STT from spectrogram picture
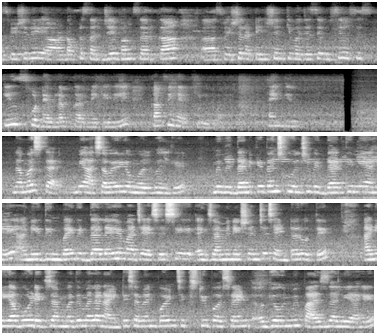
स्पेशली डॉक्टर संजय भंग सर का स्पेशल अटेंशन की वजह से उसे उसे स्किल्स को डेवलप करने के लिए काफ़ी हेल्पफुल हुआ है। थैंक यू नमस्कार, मी आसावरी अमोल भलगे। मी विद्यानिकेतन स्कूलची विद्यार्थिनी आहे आणि दिनबाई विद्यालय हे माझे एस एस सी एक्झामिनेशनचे सेंटर होते. आणि या बोर्ड एक्झाममध्ये मला ninety seven point sixty percent घेऊन मी पास झाली आहे.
